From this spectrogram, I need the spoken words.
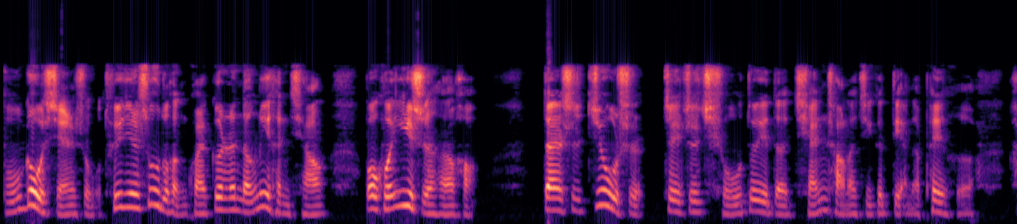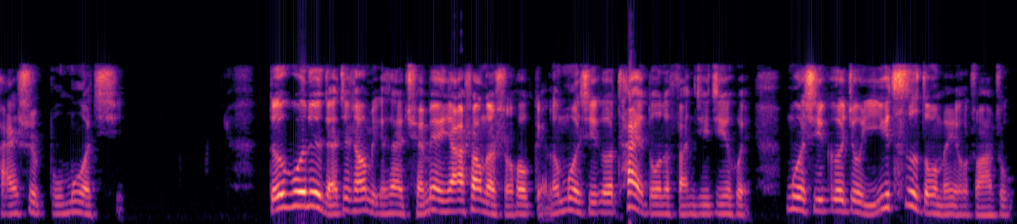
不够娴熟，推进速度很快，个人能力很强，包括意识很好，但是就是这支球队的前场的几个点的配合。还是不默契。德国队在这场比赛全面压上的时候，给了墨西哥太多的反击机会，墨西哥就一次都没有抓住，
